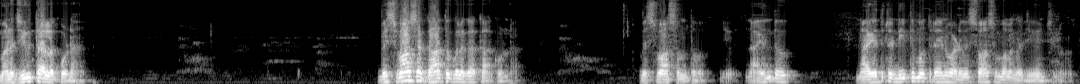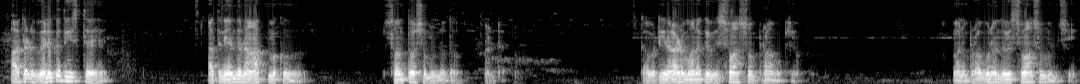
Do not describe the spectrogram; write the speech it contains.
మన జీవితాల్లో కూడా విశ్వాసఘాతకులుగా కాకుండా విశ్వాసంతో జీవి- నా ఎందు నా ఎదుట నీతిమంతుడైన వాడు విశ్వాసం మూలంగా జీవించను. అతడు వెనుక తీస్తే అతని ఎందున ఆత్మకు సంతోషం ఉండదు అంట. కాబట్టి ఈనాడు మనకు విశ్వాసం ప్రాముఖ్యం. మన ప్రభునందు విశ్వాసం ఉంచి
